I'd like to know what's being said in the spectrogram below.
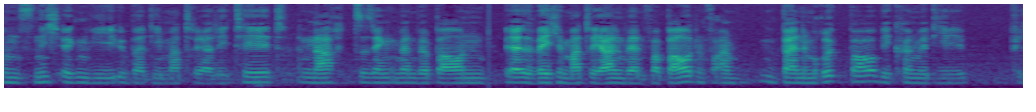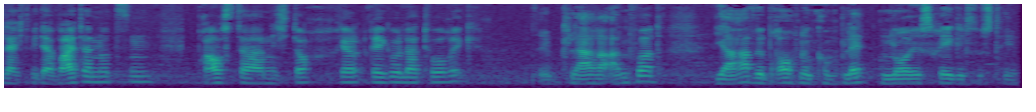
uns nicht irgendwie über die Materialität nachzudenken, wenn wir bauen, welche Materialien werden verbaut und vor allem bei einem Rückbau, wie können wir die vielleicht wieder weiter nutzen? Brauchst da nicht doch Regulatorik? Klare Antwort, ja, wir brauchen ein komplett neues Regelsystem.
